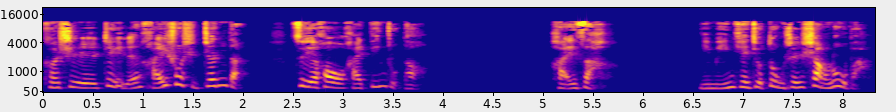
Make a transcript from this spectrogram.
可是这人还说是真的，最后还叮嘱道：“孩子，你明天就动身上路吧，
